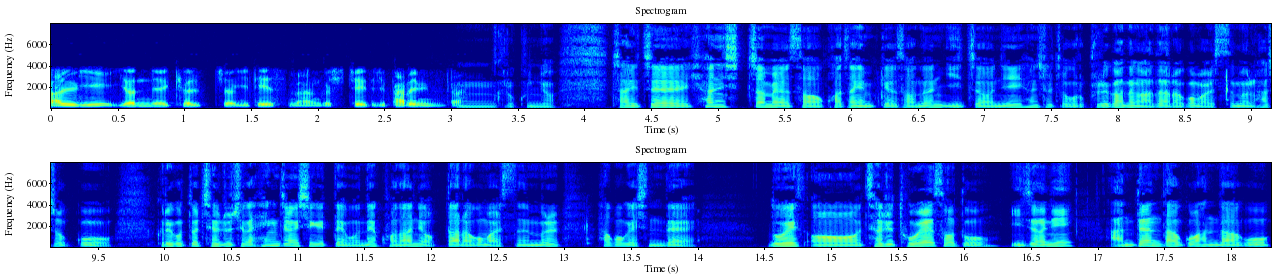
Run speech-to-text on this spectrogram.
빨리 연내 결정이 됐으면 하는 것이 저희들이 바람입니다. 음, 그렇군요. 자, 이제 현 시점에서 과장님께서는 이전이 현실적으로 불가능하다라고 말씀을 하셨고, 그리고 또 제주시가 행정시기 때문에 권한이 없다라고 말씀을 하고 계신데, 노예, 어, 제주도에서도 이전이 안 된다고 한다고,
